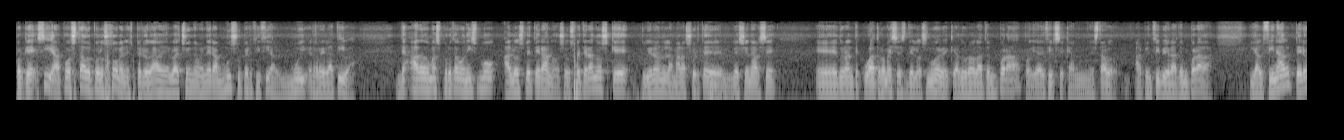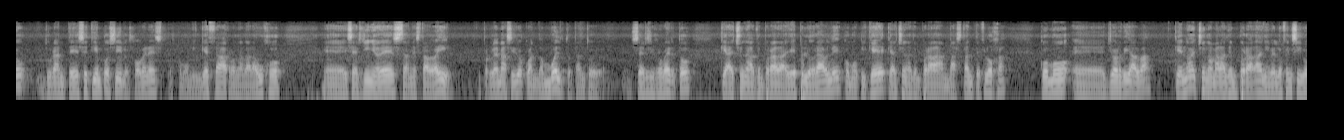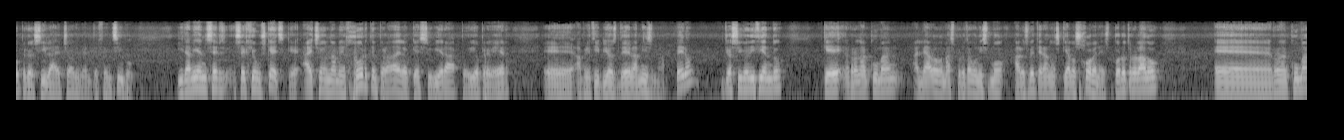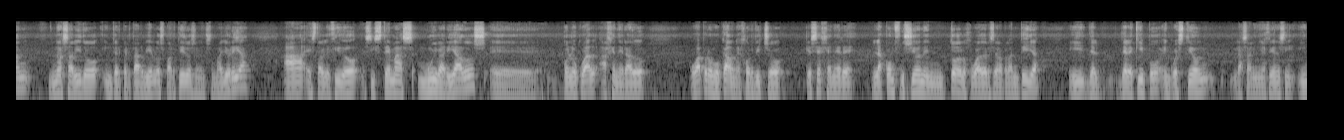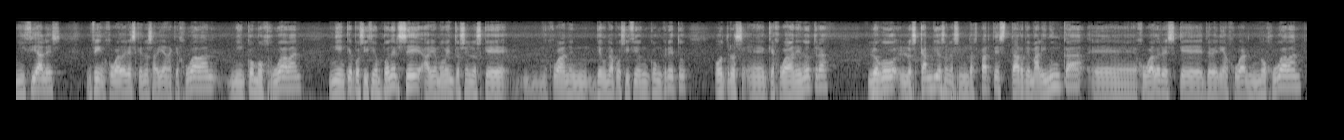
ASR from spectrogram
porque sí, ha apostado por los jóvenes, pero lo ha hecho de una manera muy superficial, muy relativa. Ha dado más protagonismo a los veteranos, a los veteranos que tuvieron la mala suerte de lesionarse durante cuatro meses de los nueve que ha durado la temporada, podría decirse que han estado al principio de la temporada y al final, pero durante ese tiempo sí, los jóvenes, pues como Mingueza, Ronald Araujo eh, y Serginho Des han estado ahí. El problema ha sido cuando han vuelto, tanto Sergi Roberto, que ha hecho una temporada deplorable, como Piqué, que ha hecho una temporada bastante floja, como eh, Jordi Alba, que no ha hecho una mala temporada a nivel ofensivo, pero sí la ha hecho a nivel defensivo. Y también Sergio Busquets, que ha hecho una mejor temporada de lo que se hubiera podido prever eh, a principios de la misma. Pero yo sigo diciendo que Ronald Koeman le ha dado más protagonismo a los veteranos que a los jóvenes. Por otro lado, eh, Ronald Koeman no ha sabido interpretar bien los partidos en su mayoría, ha establecido sistemas muy variados, eh, con lo cual ha generado o ha provocado, mejor dicho, que se genere la confusión en todos los jugadores de la plantilla y del equipo en cuestión, las alineaciones iniciales, en fin, jugadores que no sabían a qué jugaban, ni cómo jugaban, ni en qué posición ponerse. Había momentos en los que mm, jugaban de una posición en concreto, otros eh, que jugaban en otra. Luego los cambios en las segundas partes, tarde, mal y nunca. Eh, jugadores que deberían jugar no jugaban.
